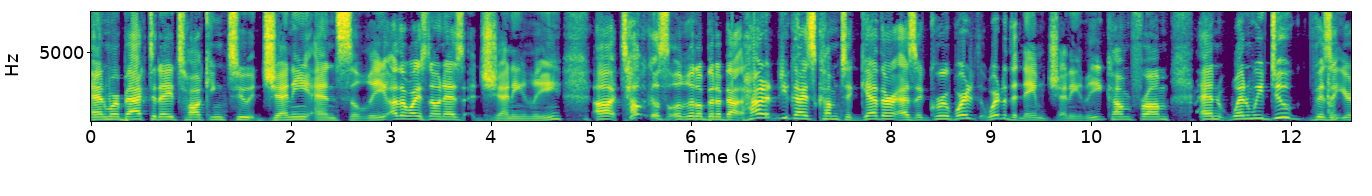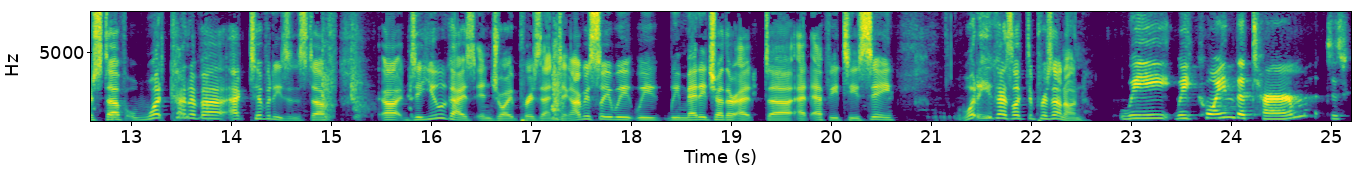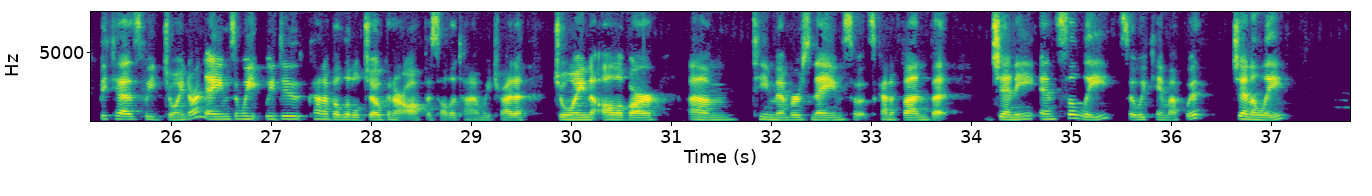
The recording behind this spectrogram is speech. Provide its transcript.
And we're back today talking to Jenny and Celie, otherwise known as Jenny Lee. Uh, tell us a little bit about how did you guys come together as a group? Where did, where did the name Jenny Lee come from? And when we do visit your stuff, what kind of uh, activities and stuff uh, do you guys enjoy presenting? Obviously, we we we met each other at uh, at FETC. What do you guys like to present on? We we coined the term just because we joined our names and we we do kind of a little joke in our office all the time we try to join all of our um, team members names so it's kind of fun but Jenny and Celie. So we came up with Jenny.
